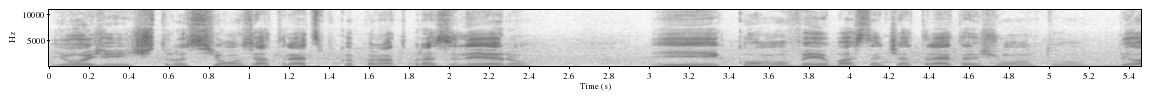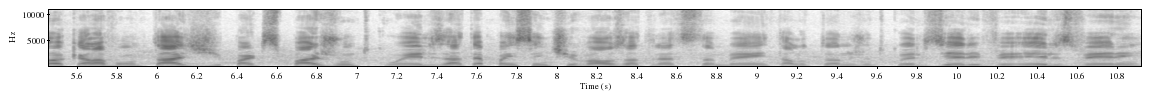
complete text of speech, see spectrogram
E hoje a gente trouxe 11 atletas para o Campeonato Brasileiro. E como veio bastante atleta junto, deu aquela vontade de participar junto com eles, até para incentivar os atletas também, estar tá lutando junto com eles e eles verem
